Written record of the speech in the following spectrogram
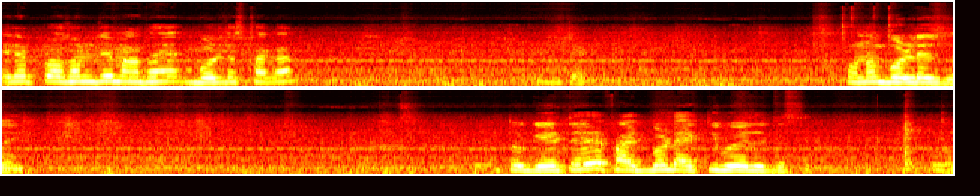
এটার প্রথম যে মাথায় ভোল্টেজ থাকার কোনো ভোল্টেজ নেই। তো গেটে ফাইভ ভোল্ট অ্যাক্টিভ হয়ে যেতেছে। তো-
